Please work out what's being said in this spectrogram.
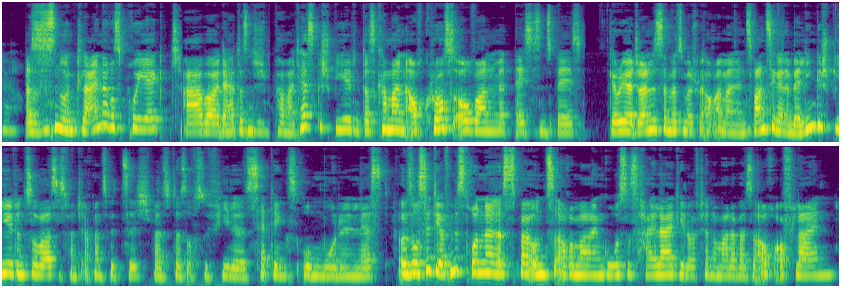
Ja. Also es ist nur ein kleineres Projekt, aber der hat das natürlich ein paar Mal Test gespielt und das kann man auch crossovern mit Aces in Space. Guerilla Journalist haben wir zum Beispiel auch einmal in den 20ern in Berlin gespielt und sowas. Das fand ich auch ganz witzig, weil sich das auf so viele Settings ummodeln lässt. Unsere City of Mist Runde ist bei uns auch immer ein großes Highlight. Die läuft ja normalerweise auch offline.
